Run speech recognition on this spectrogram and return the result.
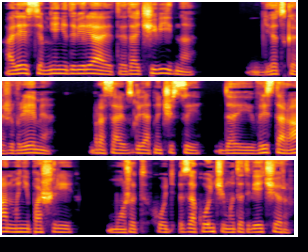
Олеся мне не доверяет, это очевидно. Детское же время. Бросаю взгляд на часы. Да и в ресторан мы не пошли. Может, хоть закончим этот вечер,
